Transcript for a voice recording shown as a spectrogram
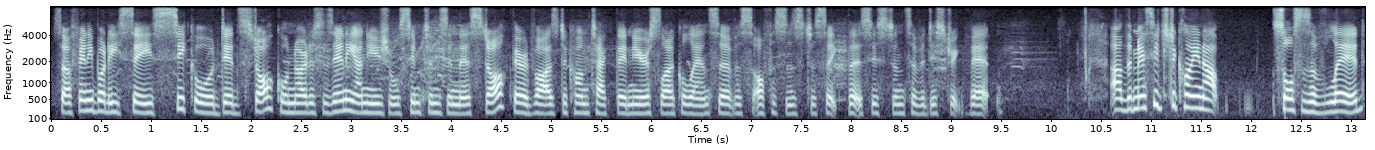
So if anybody sees sick or dead stock or notices any unusual symptoms in their stock, they're advised to contact their nearest local land service officers to seek the assistance of a district vet. Uh, the message to clean up sources of lead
